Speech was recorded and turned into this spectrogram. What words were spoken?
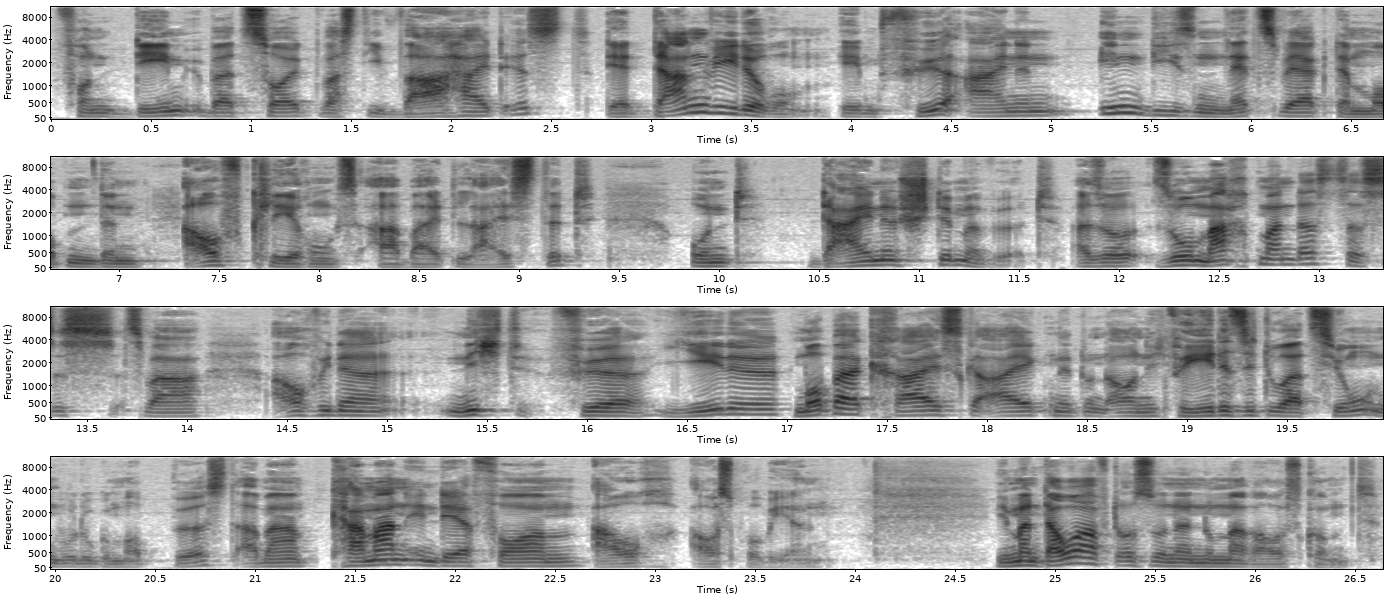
von dem überzeugt, was die Wahrheit ist, der dann wiederum eben für einen in diesem Netzwerk der Mobbenden Aufklärungsarbeit leistet und deine Stimme wird. Also so macht man das. Das ist zwar auch wieder nicht für jede Mobberkreis geeignet und auch nicht für jede Situation, wo du gemobbt wirst, aber kann man in der Form auch ausprobieren. Wie man dauerhaft aus so einer Nummer rauskommt,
